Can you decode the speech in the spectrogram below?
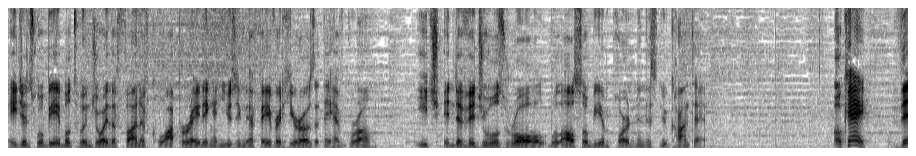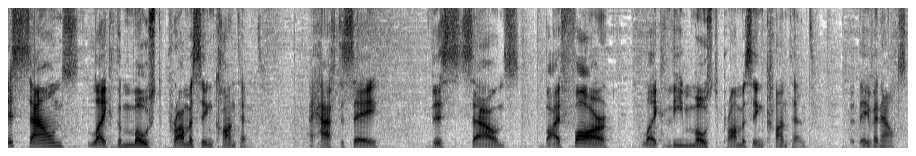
Agents will be able to enjoy the fun of cooperating and using their favorite heroes that they have grown. Each individual's role will also be important in this new content. Okay, this sounds like the most promising content. I have to say, this sounds by far like the most promising content that they've announced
